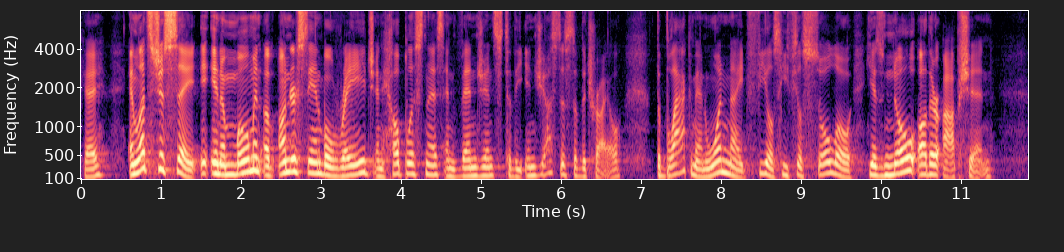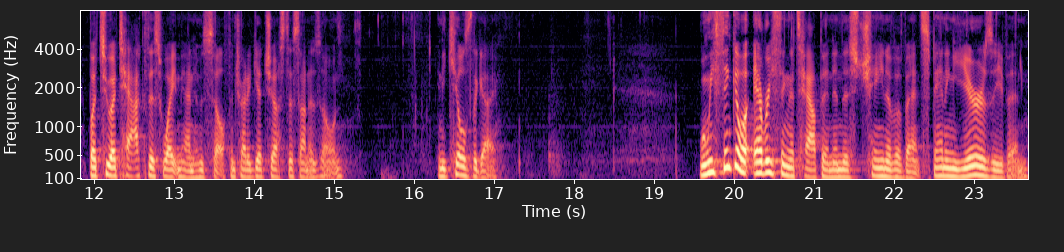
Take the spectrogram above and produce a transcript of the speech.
Okay? And let's just say, in a moment of understandable rage and helplessness and vengeance to the injustice of the trial, the black man one night feels he feels so low, he has no other option but to attack this white man himself and try to get justice on his own. And he kills the guy. When we think about everything that's happened in this chain of events, spanning years even,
